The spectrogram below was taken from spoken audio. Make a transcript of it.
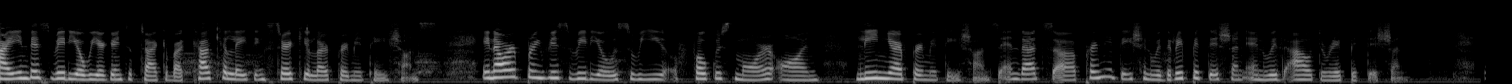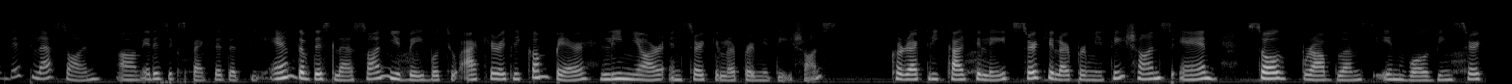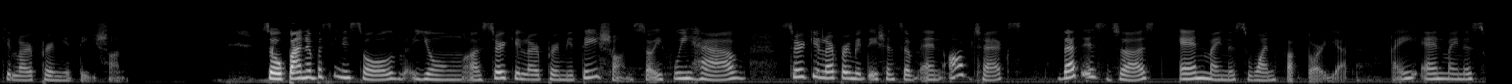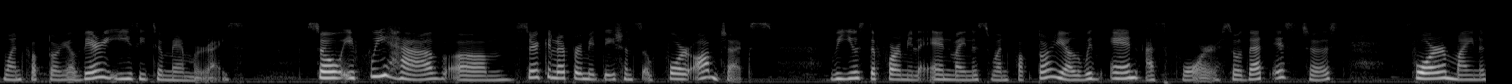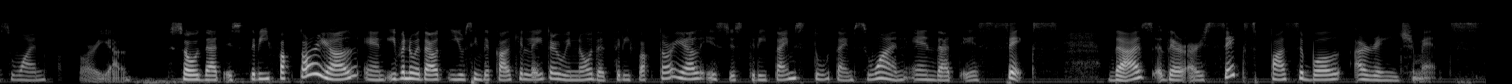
Hi, in this video we are going to talk about calculating circular permutations. In our previous videos, we focused more on linear permutations and that's a permutation with repetition and without repetition. In this lesson, um, it is expected that the end of this lesson you'd be able to accurately compare linear and circular permutations correctly calculate circular permutations and solve problems involving circular permutation. So, paano ba sinisolve yung uh, circular permutation? So, if we have circular permutations of n objects, that is just n minus 1 factorial. Okay, n minus 1 factorial. Very easy to memorize. So, if we have um, circular permutations of four objects, we use the formula n minus 1 factorial with n as 4. So that is just 4 minus 1 factorial. So that is 3 factorial and even without using the calculator, we know that 3 factorial is just 3 times 2 times 1 and that is 6. Thus, there are 6 possible arrangements.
